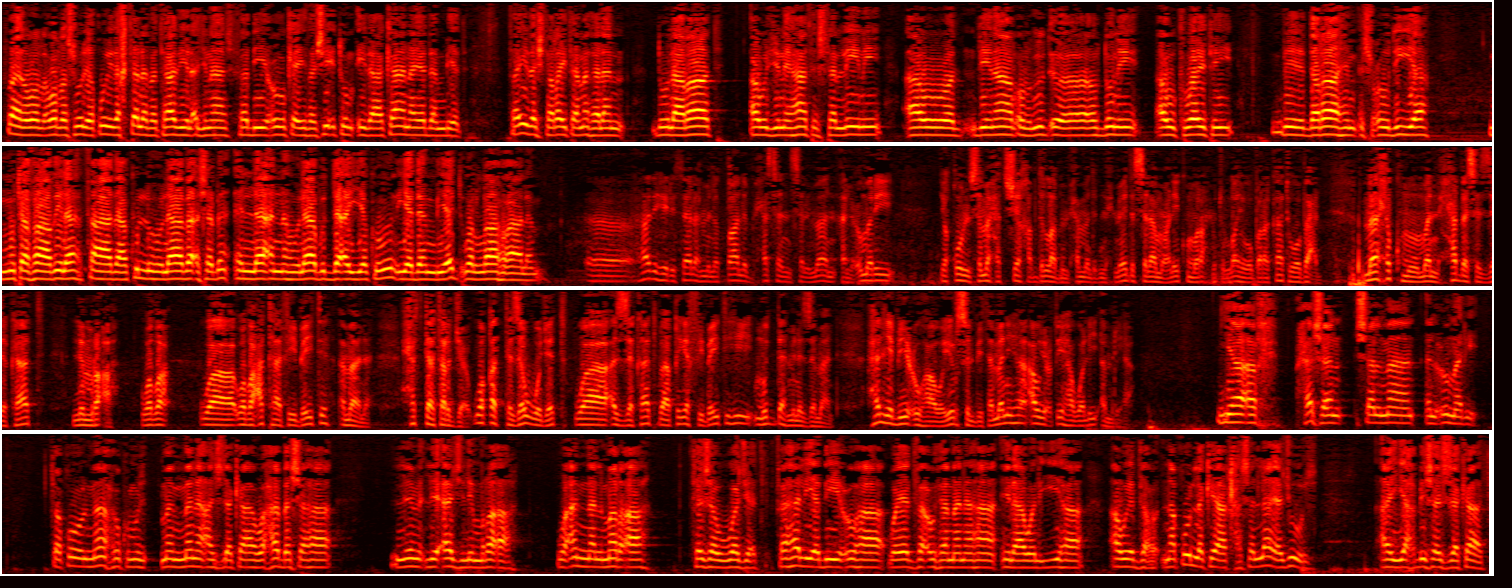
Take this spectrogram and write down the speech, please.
والرسول يقول إذا اختلفت هذه الأجناس فبيعوا كيف شئتم إذا كان يدا بيد. فإذا اشتريت مثلا دولارات أو جنيهات استرليني أو دينار أردني أو كويتي بدراهم سعودية متفاضلة فهذا كله لا بأس به إلا أنه لا بد أن يكون يدا بيد والله أعلم. آه هذه رسالة من الطالب حسن سلمان العمري يقول سماحة الشيخ عبد الله بن محمد بن حميد السلام عليكم ورحمة الله وبركاته. وبعد ما حكم من حبس الزكاة لامرأة وضع ووضعتها في بيته؟ أمانة. حتى ترجع. وقد تزوجت والزكاة باقية في بيته مدة من الزمان. هل يبيعها ويرسل بثمنها أو يعطيها ولي أمرها؟ يا أخ حسن سلمان العمري تقول ما حكم من منع الزكاة وحبسها لأجل امرأة وأن المرأة تزوجت فهل يبيعها ويدفع ثمنها إلى وليها أو يدفع. نقول لك يا أخ حسن لا يجوز أن يحبس الزكاة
